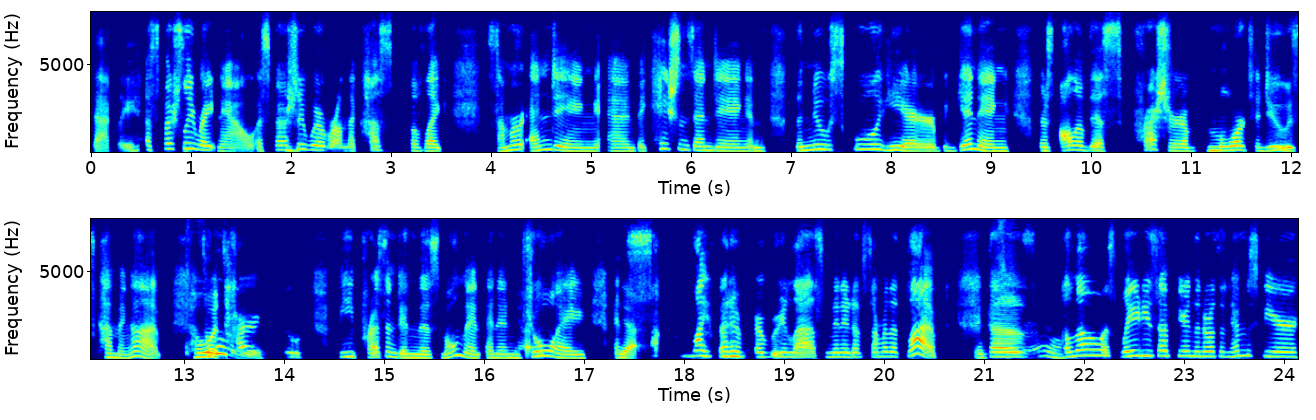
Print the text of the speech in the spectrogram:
exactly especially right now mm-hmm. especially where we're on the cusp of like summer ending and vacations ending and the new school year beginning there's all of this pressure of more to do's coming up totally. so it's hard to be present in this moment and enjoy yeah. and yeah. suck life out of every last minute of summer that's left. Because hello, us ladies up here in the northern hemisphere,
